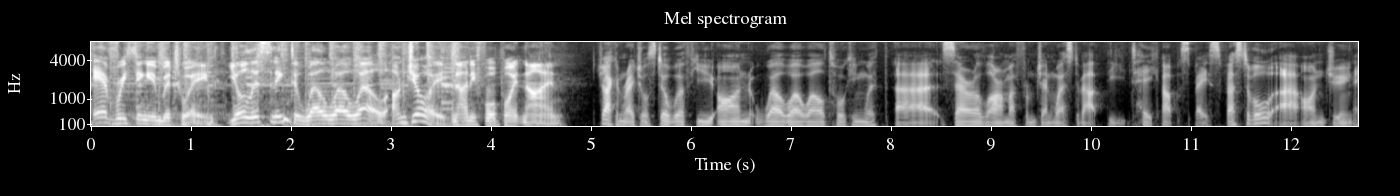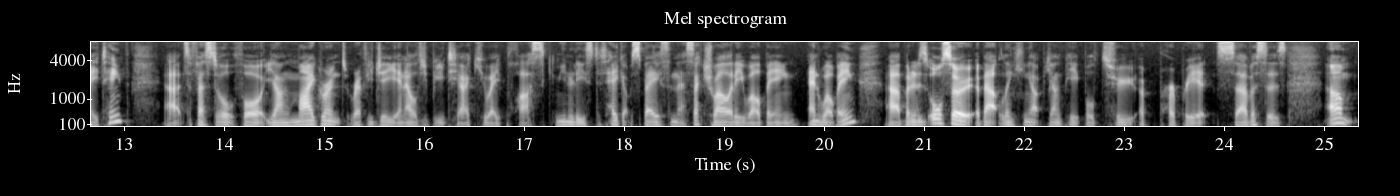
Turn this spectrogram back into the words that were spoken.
everything in between, you're listening to Well, Well, Well on Joy 94.9. Jack and Rachel still with you on Well, Well, Well, talking with uh, Sarah Lorimer from Gen West about the Take Up Space Festival uh, on June 18th. Uh, it's a festival for young migrant, refugee, and LGBTIQA plus communities to take up space in their sexuality, well-being, and well-being. Uh, but it is also about linking up young people to appropriate services. Um,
